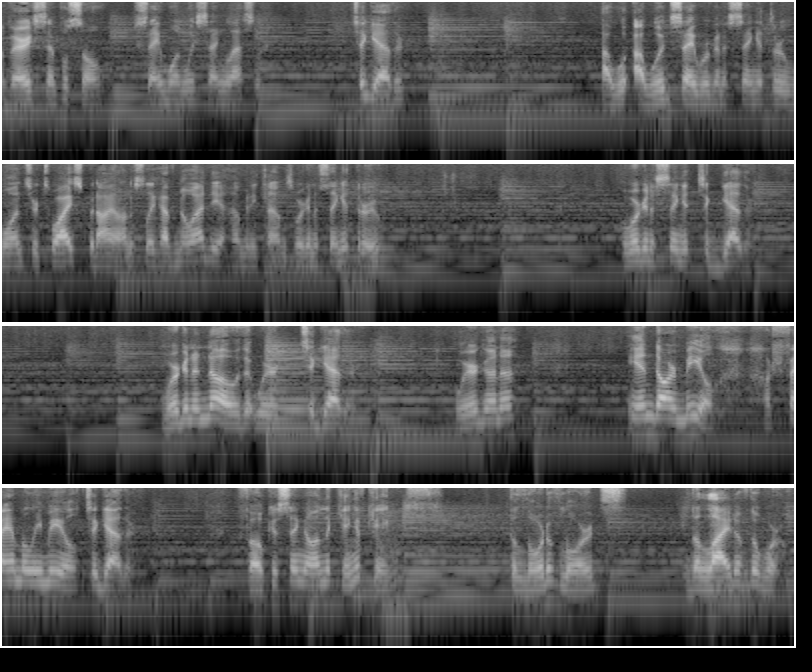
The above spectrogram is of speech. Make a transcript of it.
a very simple song, same one we sang last night, together. I, w- I would say we're going to sing it through once or twice, but I honestly have no idea how many times we're going to sing it through. But we're going to sing it together. We're going to know that we're together. We're going to end our meal, our family meal together, focusing on the King of Kings, the Lord of Lords, the light of the world.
